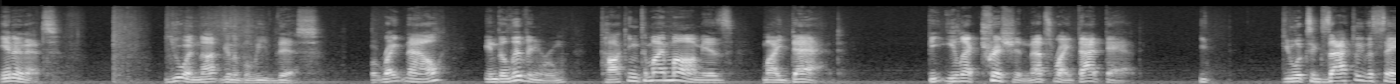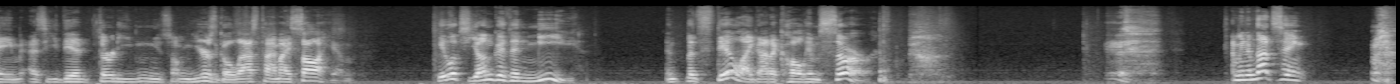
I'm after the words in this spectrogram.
Internet, you are not gonna believe this. But right now, in the living room, talking to my mom is my dad. The electrician, that's right, that dad. He, he looks exactly the same as he did 30 some years ago, last time I saw him. He looks younger than me. And, but still, I gotta call him sir. I mean, I'm not saying that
